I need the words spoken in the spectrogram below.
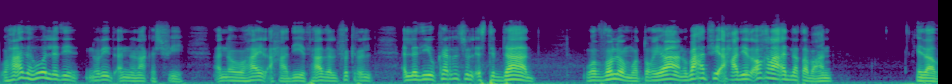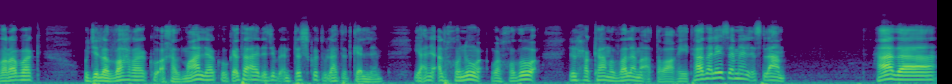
وهذا هو الذي نريد أن نناقش فيه أنه هاي الأحاديث هذا الفكر ال... الذي يكرس الاستبداد والظلم والطغيان. وبعد في أحاديث أخرى عندنا طبعا. إذا ضربك وجلد ظهرك وأخذ مالك وكذا يجب أن تسكت ولا تتكلم. يعني الخنوع والخضوع للحكام الظلمة الطواغيت. هذا ليس من الإسلام. هذا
